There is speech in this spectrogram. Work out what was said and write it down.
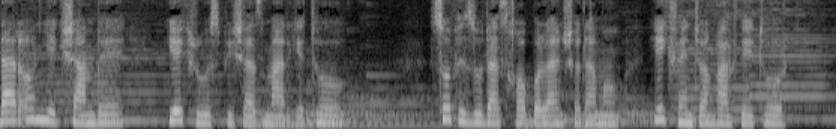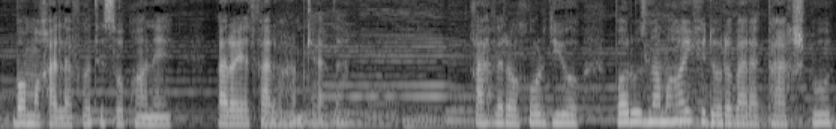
در آن یک شنبه یک روز پیش از مرگ تو صبح زود از خواب بلند شدم و یک فنجان قهوه ترک با مخلفات صبحانه برایت فراهم کردم. قهوه را خوردی و با روزنامه هایی که دور برت پخش بود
